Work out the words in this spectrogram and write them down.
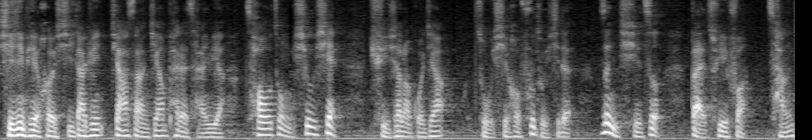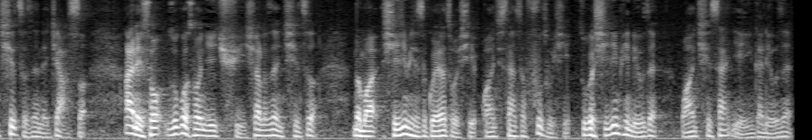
习近平和习家军加上江派的残余啊，操纵修宪，取消了国家主席和副主席的任期制，摆出一副长期执政的架势。按理说，如果说你取消了任期制，那么习近平是国家主席，王岐山是副主席。如果习近平留任，王岐山也应该留任，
